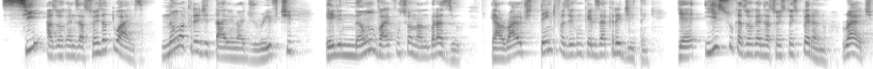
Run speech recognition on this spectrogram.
Se as organizações atuais não acreditarem no Ad Rift, ele não vai funcionar no Brasil. E a Riot tem que fazer com que eles acreditem. E é isso que as organizações estão esperando. Riot,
